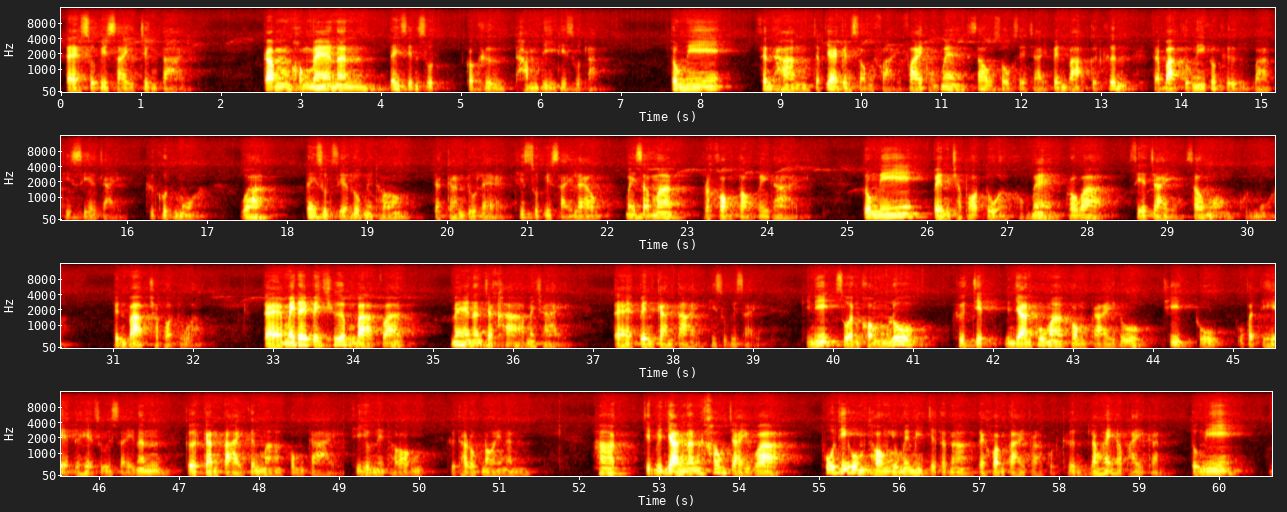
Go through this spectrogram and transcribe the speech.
แต่สุดวิสัยจึงตาย กรรมของแม่นั้นได้สิ้นสุดก็คือทำดีที่สุดละ ตรงนี้เส้นทางจะแยกเป็นสองฝ่าย ฝ่ายของแม่เศร้าโศกเสียใจ เป็นบาปเกิดขึ้น แต่บาปตรงนี้ก็คือบาปที่เสียใจ คือขุดมัว ว่าได้สูญเสียลูกในท้อง จากการดูแลที่สุดวิสัยแล้ว ไม่สามารถประคองต่อไปได้ ตรงนี้เป็นเฉพาะตัวของแม่ เพราะว่าเสียใจเศร้าหมองขุนมัว เป็นบาปเฉพาะตัว แต่ไม่ได้ไปเชื่อมบาปว่าแม่นั้นจะฆ่าไม่ใช่ แต่เป็นการตายที่สุดวิสัย ทีนี้ส่วนของลูกคือจิตวิญญาณผู้มาครองกายลูกที่ถูกอุบัติเหตุหรือเหตุสุวิสัยนั้นเกิดการตายขึ้นมาของกายที่อยู่ในท้องคือทารกน้อยนั้น หากจิตวิญญาณนั้นเข้าใจว่า ผู้ที่อุ้มท้องอยู่ไม่มีเจตนา แต่ความตายปรากฏขึ้น แล้วให้อภัยกัน ตรงนี้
